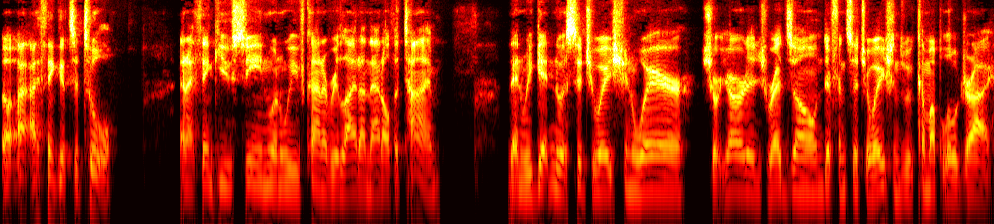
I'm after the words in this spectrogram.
Well, I think it's a tool, and I think you've seen when we've kind of relied on that all the time. Then we get into a situation where short yardage, red zone, different situations, we've come up a little dry.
